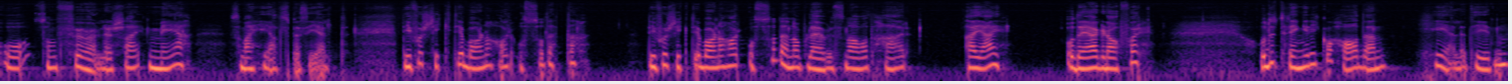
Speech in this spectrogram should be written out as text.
og som føler seg med, som er helt spesielt. De forsiktige barna har også dette. De forsiktige barna har også den opplevelsen av at her er jeg, og det er jeg glad for. Og du trenger ikke å ha den hele tiden,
